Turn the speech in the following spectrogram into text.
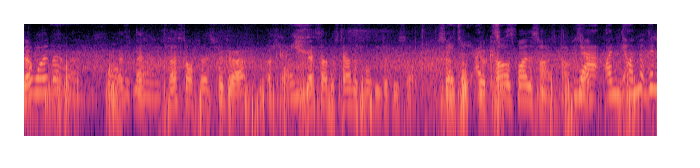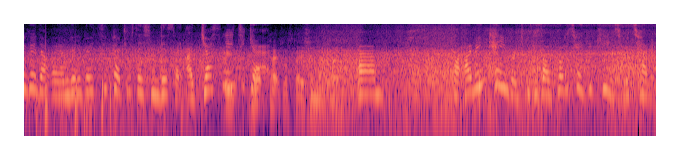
don't worry about that. Oh Let's, let, first off, let's figure out. Okay, Okay. let's understand the problem to be solved. So, Okay, I your car's just- by the science park. Yeah, I'm, I'm not going to go that way. I'm going to go to the petrol station this way. I just need to get. What petrol station that way? Um, right, I'm in Cambridge because I've got to take a key to a tenant.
